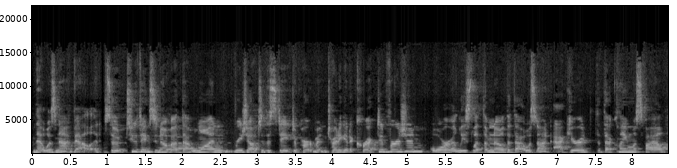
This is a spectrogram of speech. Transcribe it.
that was not valid. So, two things to know about that. One, reach out to the State Department and try to get a corrected version, or at least let them know that that was not accurate, that that claim was filed.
